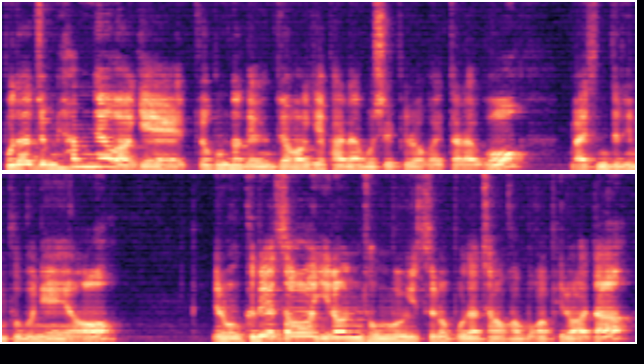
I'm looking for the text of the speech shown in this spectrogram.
보다 좀 현명하게 조금 더 냉정하게 바라보실 필요가 있다라고 말씀드린 부분이에요. 여러분 그래서 이런 종목일수록 보다 정확한 뭐가 필요하다?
